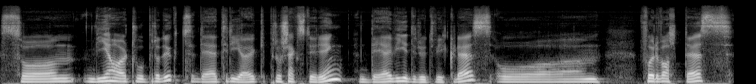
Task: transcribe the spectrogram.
Så um, vi har to produkt. Det er Triark prosjektstyring. Det videreutvikles og um, forvaltes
